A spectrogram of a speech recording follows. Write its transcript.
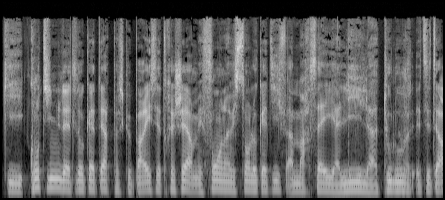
qui continuent d'être locataires parce que Paris, c'est très cher, mais font un investissement locatif à Marseille, à Lille, à Toulouse, etc.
